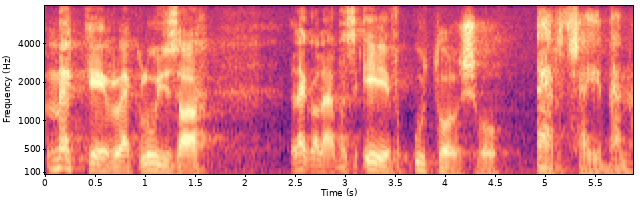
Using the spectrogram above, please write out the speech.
megkérlek, Luisa, legalább az év utolsó perceiben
